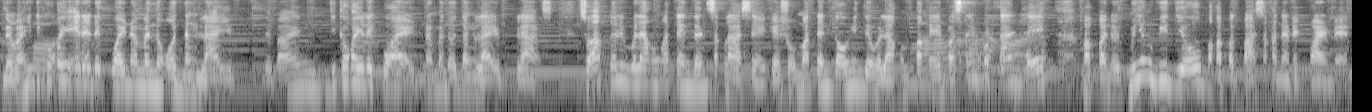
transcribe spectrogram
'Di ba? Hindi ko kayo i-require na manood ng live. 'Di ba? Hindi ko kayo required na manood ng live class. So actually wala akong attendance sa klase. Kaya so umattend ka o hindi, wala akong pake. Basta importante, mapanood mo yung video, makapagpasa ka ng requirement.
